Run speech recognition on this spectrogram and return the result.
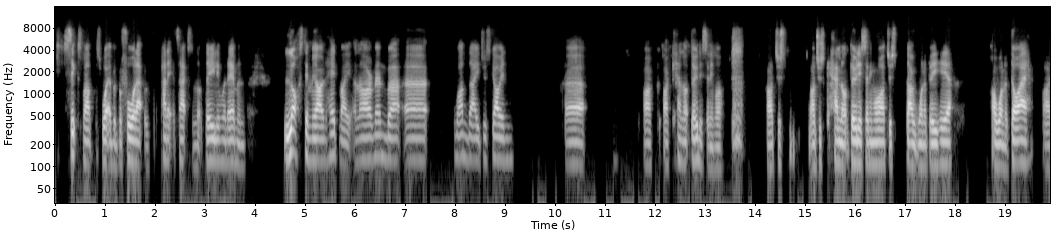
six months, whatever, before that with panic attacks and not dealing with them and lost in my own head, mate. And I remember uh, one day just going, uh, I, I cannot do this anymore. I just, I just cannot do this anymore. I just don't want to be here. I want to die. I,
